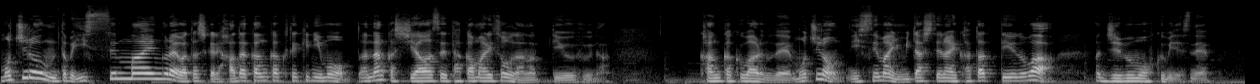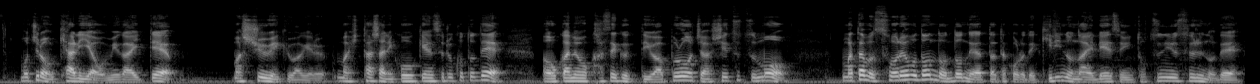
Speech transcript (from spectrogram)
もちろん多分1000万円ぐらいは確かに肌感覚的にもなんか幸せ高まりそうだなっていう風な感覚はあるのでもちろん1000万円に満たしてない方っていうのは、まあ、自分も含みですね。もちろんキャリアを磨いて、まあ、収益を上げる、まあ、他者に貢献することで、まお金を稼ぐっていうアプローチはしつつもまあ多分それをどんどんどんどんやったところでキリのないレースに突入するので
